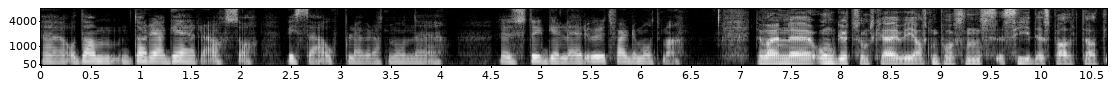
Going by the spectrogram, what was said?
Eh, og da, da reagerer jeg også hvis jeg opplever at noen er stygg eller urettferdig mot meg. Det var en uh, ung gutt som skrev i Aftenpostens sidespalte at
